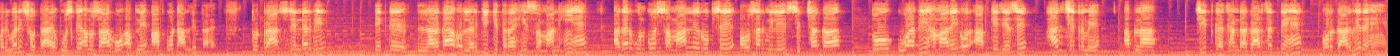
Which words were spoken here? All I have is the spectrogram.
परिवरिश होता है, उसके अनुसार वो अपने आप को ढाल लेता है। तो ट्रांसजेंडर भी एक लड़का और लड़की की तरह ही समान ही है। अगर उनको सामान्य रूप से अवसर मिले शिक्षा का तो वह भी हमारे और आपके जैसे हर क्षेत्र में अपना जीत का झंडा गाड़ सकते हैं और गाड़ भी रहे हैं।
